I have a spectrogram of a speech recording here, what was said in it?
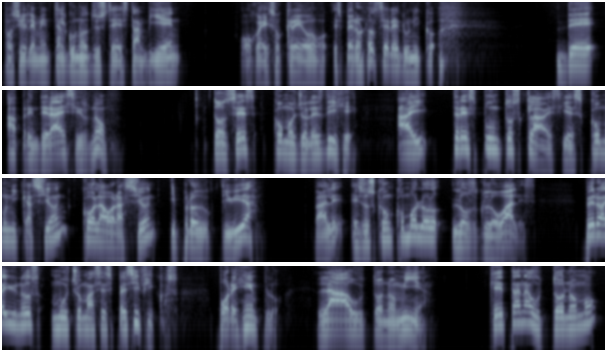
posiblemente algunos de ustedes también, o eso creo, espero no ser el único, de aprender a decir no. Entonces, como yo les dije, hay tres puntos claves y es comunicación, colaboración y productividad. ¿Vale? Esos son como los globales pero hay unos mucho más específicos. Por ejemplo, la autonomía. ¿Qué tan autónomo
